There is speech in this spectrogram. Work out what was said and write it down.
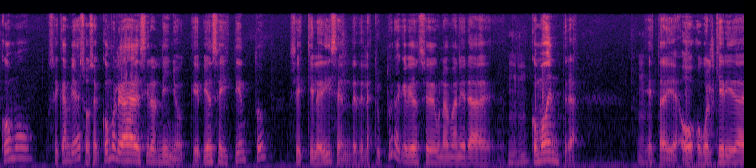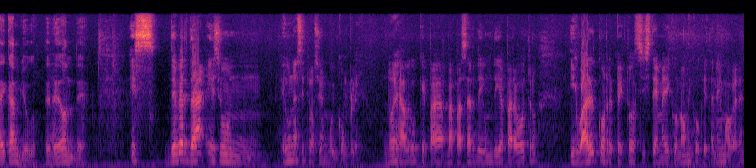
¿Cómo se cambia eso? O sea, ¿cómo le vas a decir al niño que piense distinto si es que le dicen desde la estructura que piense de una manera, ¿cómo entra esta idea? O, cualquier idea de cambio, ¿desde dónde? Es, de verdad, es, un, es una situación muy compleja. No es algo que va, a pasar de un día para otro. Igual con respecto al sistema económico que tenemos, ¿verdad?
